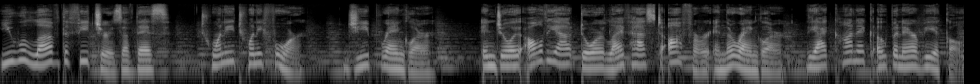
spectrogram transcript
You will love the features of this 2024 Jeep Wrangler. Enjoy all the outdoor life has to offer in the Wrangler, the iconic open-air vehicle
